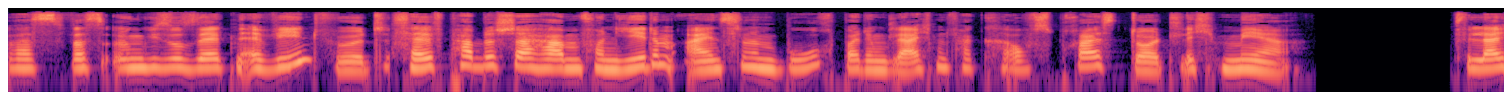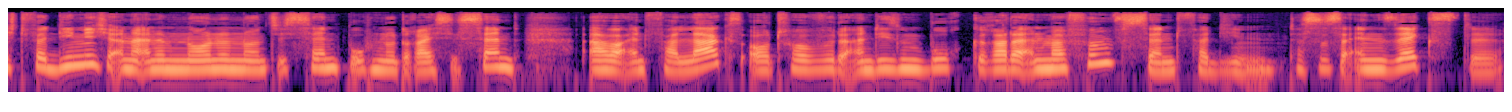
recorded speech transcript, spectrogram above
was, was irgendwie so selten erwähnt wird. Self-Publisher haben von jedem einzelnen Buch bei dem gleichen Verkaufspreis deutlich mehr. Vielleicht verdiene ich an einem 99-Cent-Buch nur 30 Cent, aber ein Verlagsautor würde an diesem Buch gerade einmal 5 Cent verdienen. Das ist ein Sechstel.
